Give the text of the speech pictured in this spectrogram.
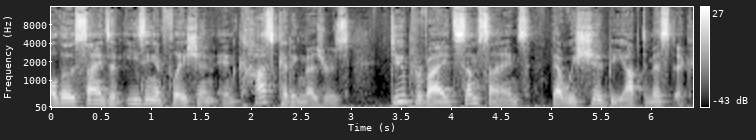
although signs of easing inflation and cost cutting measures do provide some signs that we should be optimistic.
